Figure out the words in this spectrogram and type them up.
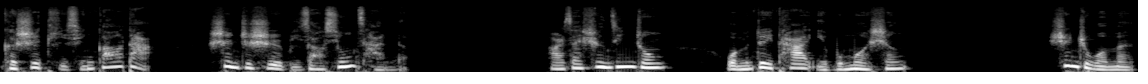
可是体型高大，甚至是比较凶残的。而在圣经中，我们对它也不陌生，甚至我们。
